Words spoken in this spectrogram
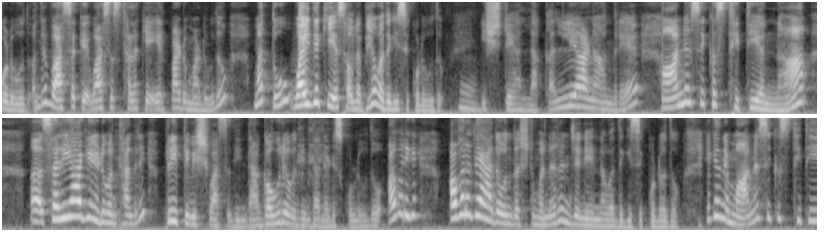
ಕೊಡುವುದು ಅಂದರೆ ವಾಸಕ್ಕೆ ವಾಸಸ್ಥಳಕ್ಕೆ ಏರ್ಪಾಡು ಮಾಡುವುದು ಮತ್ತು ವೈದ್ಯಕೀಯ ಸೌಲಭ್ಯ ಒದಗಿಸಿಕೊಡುವುದು ಇಷ್ಟೇ ಅಲ್ಲ ಕಲ್ಯಾಣ ಅಂದ್ರೆ ಮಾನಸಿಕ ಸ್ಥಿತಿಯನ್ನ ಸರಿಯಾಗಿ ಇಡುವಂಥ ಅಂದರೆ ಪ್ರೀತಿ ವಿಶ್ವಾಸದಿಂದ ಗೌರವದಿಂದ ನಡೆಸಿಕೊಳ್ಳುವುದು. ಅವರಿಗೆ ಅವರದೇ ಆದ ಒಂದಷ್ಟು ಮನರಂಜನೆಯನ್ನು ಒದಗಿಸಿಕೊಡೋದು ಏಕೆಂದರೆ ಮಾನಸಿಕ ಸ್ಥಿತಿ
